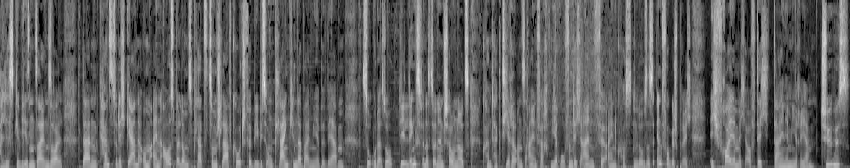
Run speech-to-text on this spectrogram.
alles gewesen sein soll, dann kannst du dich gerne um einen Ausbildungsplatz zum Schlafcoach für Babys und Kleinkinder bei mir bewerben bewerben. So oder so. Die Links findest du in den Show Notes. Kontaktiere uns einfach. Wir rufen dich ein für ein kostenloses Infogespräch. Ich freue mich auf dich, deine Miriam. Tschüss.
